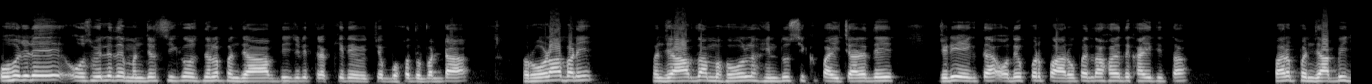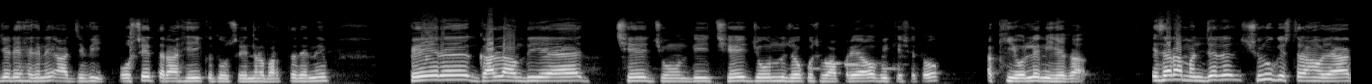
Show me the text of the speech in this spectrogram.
ਉਹ ਜਿਹੜੇ ਉਸ ਵੇਲੇ ਦੇ ਮੰਜ਼ਰ ਸੀਗੇ, ਉਸ ਨਾਲ ਪੰਜਾਬ ਦੀ ਜਿਹੜੀ ਤਰੱਕੀ ਦੇ ਵਿੱਚ ਬਹੁਤ ਵੱਡਾ ਰੋੜਾ ਬਣੇ। ਪੰਜਾਬ ਦਾ ਮਾਹੌਲ ਹਿੰਦੂ ਸਿੱਖ ਭਾਈਚਾਰੇ ਦੇ ਜਿਹੜੀ ਏਕਤਾ, ਉਹਦੇ ਉੱਪਰ ਭਾਰੂ ਪੈਂਦਾ ਹੋਇਆ ਦਿਖਾਈ ਦਿੱਤਾ। ਪਰ ਪੰਜਾਬੀ ਜਿਹੜੇ ਹੈਗੇ ਨੇ, ਅੱਜ ਵੀ ਉਸੇ ਤਰ੍ਹਾਂ ਹੀ ਇੱਕ ਦੂਸਰੇ ਨਾਲ ਵਰਤਦੇ ਨੇ। ਫਿਰ ਗੱਲ ਆਉਂਦੀ ਹੈ 6 ਜੂਨ ਦੀ। 6 ਜੂਨ ਨੂੰ ਜੋ ਕੁਝ ਵਾਪਰਿਆ, ਉਹ ਵੀ ਕਿਸੇ ਤੋਂ ਅੱਖੀ ਓਲੇ ਨਹੀਂ ਹੈਗਾ। ਇਹ ਸਾਰਾ ਮੰਜ਼ਰ ਸ਼ੁਰੂ ਕਿਸ ਤਰ੍ਹਾਂ ਹੋਇਆ?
